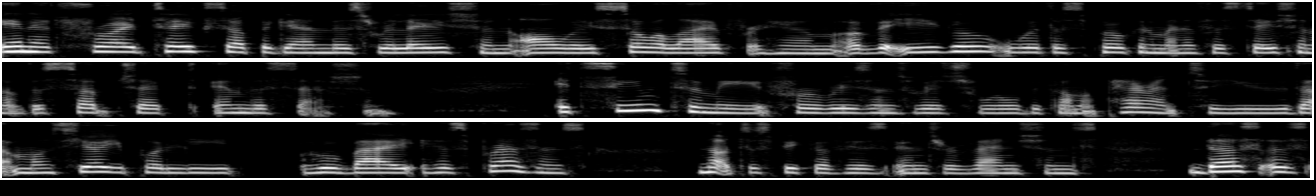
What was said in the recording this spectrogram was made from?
In it, Freud takes up again this relation, always so alive for him, of the ego with the spoken manifestation of the subject in the session. It seemed to me, for reasons which will become apparent to you, that Monsieur Hyppolite, who by his presence, not to speak of his interventions, does us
